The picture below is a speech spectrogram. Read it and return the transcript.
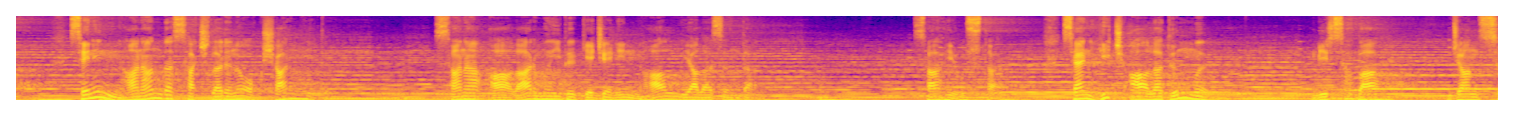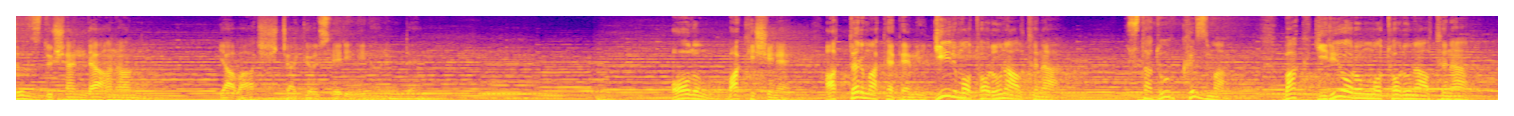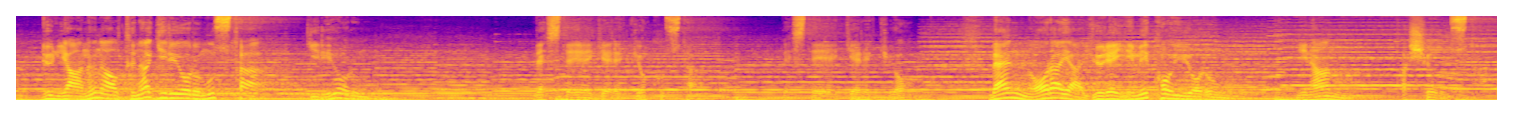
senin anan da saçlarını okşar mıydı? Sana ağlar mıydı gecenin al yalazında? Sahi usta, sen hiç ağladın mı? Bir sabah cansız düşende anan, yavaşça gözlerinin önünde. Oğlum bak işine, attırma tepemi, gir motorun altına. Usta dur kızma, bak giriyorum motorun altına. Dünyanın altına giriyorum usta, giriyorum. Desteğe gerek yok usta, desteğe gerek yok. Ben oraya yüreğimi koyuyorum. İnan taşır usta.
